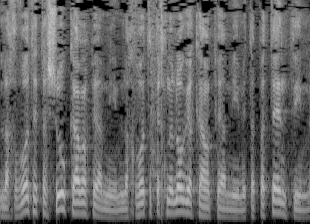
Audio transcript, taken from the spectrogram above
לחוות את השוק כמה פעמים, לחוות את הטכנולוגיה כמה פעמים, את הפטנטים.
